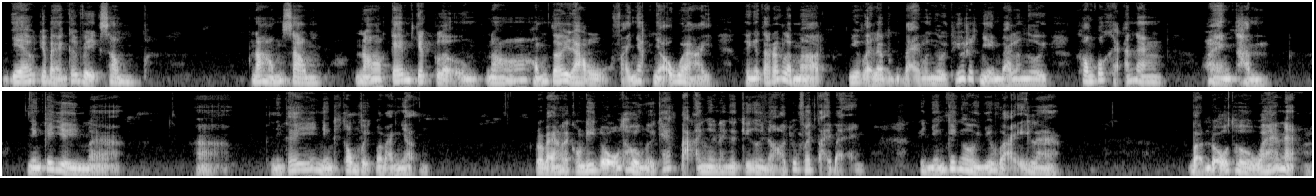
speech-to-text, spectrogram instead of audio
Giao cho bạn cái việc xong nó không xong nó kém chất lượng nó không tới đâu phải nhắc nhở hoài thì người ta rất là mệt. Như vậy là bạn là người thiếu trách nhiệm bạn là người không có khả năng hoàn thành những cái gì mà à, những cái những cái công việc mà bạn nhận. Rồi bạn lại còn đi đổ thừa người khác tại người này người kia người nọ chứ không phải tại bạn. Thì những cái người như vậy là bệnh đổ thừa quá nặng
